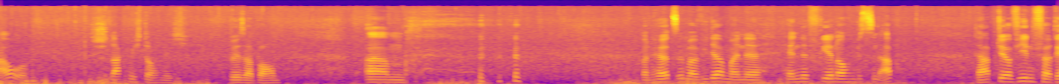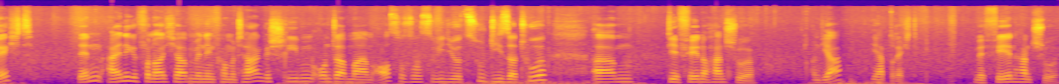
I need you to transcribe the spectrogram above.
Au, schlag mich doch nicht, böser Baum. Ähm, man hört es immer wieder, meine Hände frieren auch ein bisschen ab. Da habt ihr auf jeden Fall recht, denn einige von euch haben in den Kommentaren geschrieben unter meinem Ausrüstungsvideo zu dieser Tour, ähm, dir fehlen noch Handschuhe. Und ja, ihr habt recht. Mir fehlen Handschuhe.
